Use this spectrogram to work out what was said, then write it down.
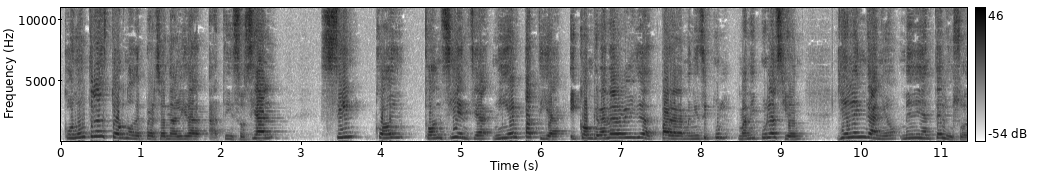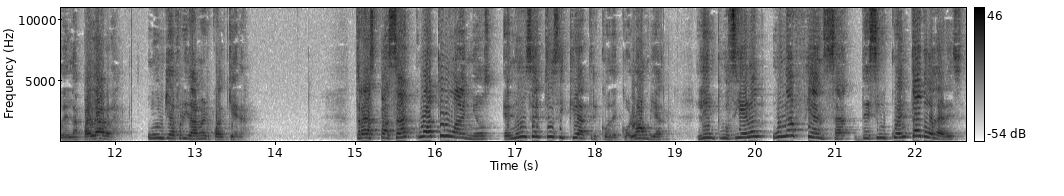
con un trastorno de personalidad antisocial, sin conciencia ni empatía y con gran habilidad para la manipulación y el engaño mediante el uso de la palabra. Un Jeffrey Dahmer cualquiera. Tras pasar cuatro años en un centro psiquiátrico de Colombia, le impusieron una fianza de 50 dólares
